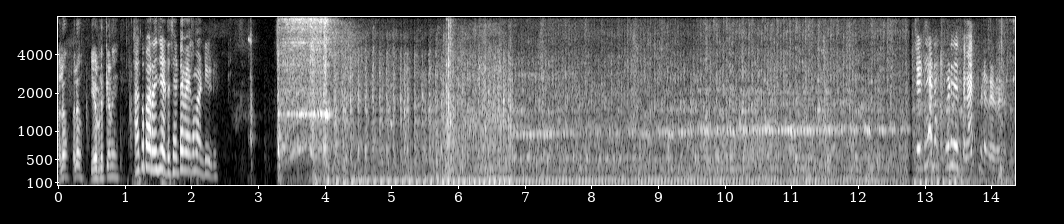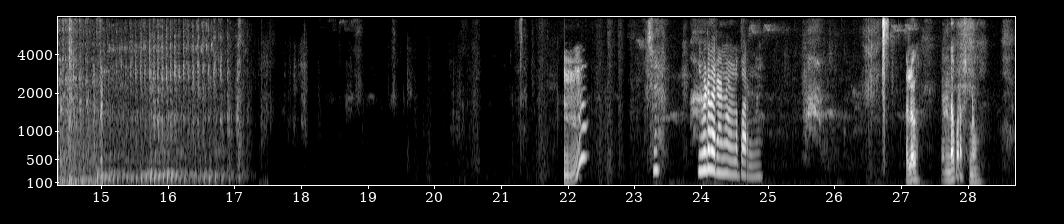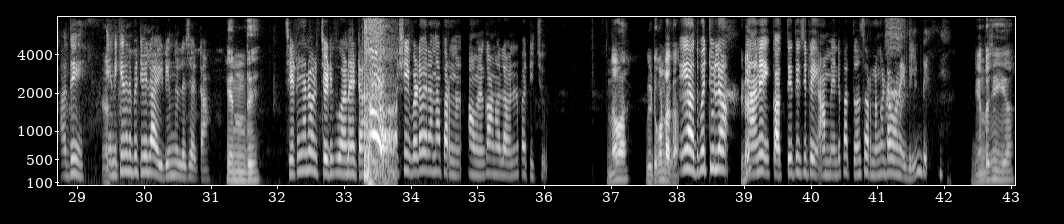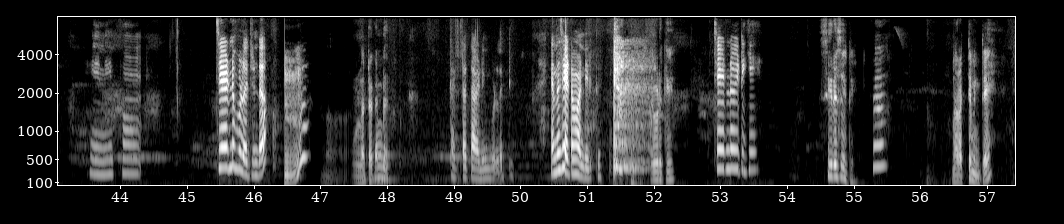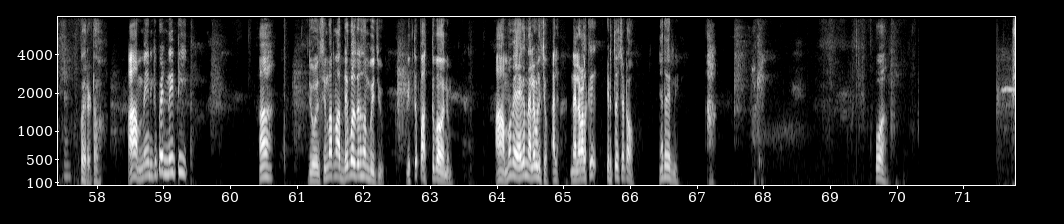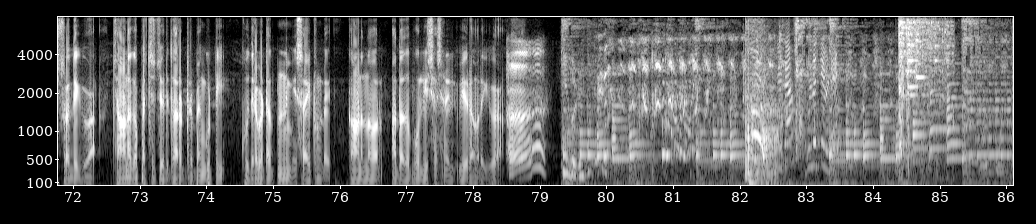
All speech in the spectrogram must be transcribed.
Hello hello എവിടേക്കാണ്? അതൊക്കെ പറഞ്ഞു ചേട്ടാ ചേട്ടാ വേഗം വണ്ടി ഇട് ഇവിടെ വരാനുള്ള പറഞ്ഞു. ഹലോ എന്താ പ്രശ്നം? അതെ എനിക്കിതിനെ പറ്റി വലിയ ഐഡിയ ഒന്നുമില്ല ചേട്ടാ. എന്ത്? ചേട്ടാ ഞാൻ ഒളിച്ചോടി പോവാണ് ചേട്ടാ. പക്ഷെ ഇവിടെ വരാന്നാ പറഞ്ഞു. അവനെ കാണാല്ലോ അവനെ പറ്റിച്ചു. എന്നാ വാ വീട്ടിൽ കൊണ്ടാക്കാം. ഏ അത് പറ്റൂല? ഞാനേ കത്തി എത്തിച്ചിട്ടേ അമ്മേന്റെ പത്ത് സ്വർണം കണ്ടാ പോണേ ഇതിലുണ്ട്. ഇനി എന്താ ചെയ്യാ? ഇനിയിപ്പം ചേട്ടന് ബുള്ളറ്റ് ഉണ്ടോ? കട്ടത്താടിയും ബുള്ളറ്റ് എന്നാ ചേട്ടൻ വണ്ടി എടുക്ക്. എവിടേക്ക്? ചേട്ടന്റെ വീട്ടിക്ക്. സീരിയസ് ആയിട്ട്? ഒരട്ട് മിനിറ്റേ പോരട്ടോ. ആ അമ്മ എനിക്ക് പെണ്ണ് കിട്ടി. ആ ജോത്സ്യം പറഞ്ഞ അതേപോലെ തന്നെ സംഭവിച്ചു. വിത്ത് പത്ത് പവനും. ആ അമ്മ വേഗം നില വിളിച്ചോ. അല്ല നിലവിളക്ക് എടുത്തു വെച്ചോട്ടോ ഞാൻ തരുന്നു ആ ഓക്കെ. പോവാ. ശ്രദ്ധിക്കുക. ചാണകപ്പച്ച ചുരിദാറിട്ടൊരു പെൺകുട്ടി കുതിരവട്ടത്തു നിന്ന് മിസ്സായിട്ടുണ്ട്. കാണുന്നവർ അതത് പോലീസ് സ്റ്റേഷനിൽ വിവരമറിയിക്കുക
